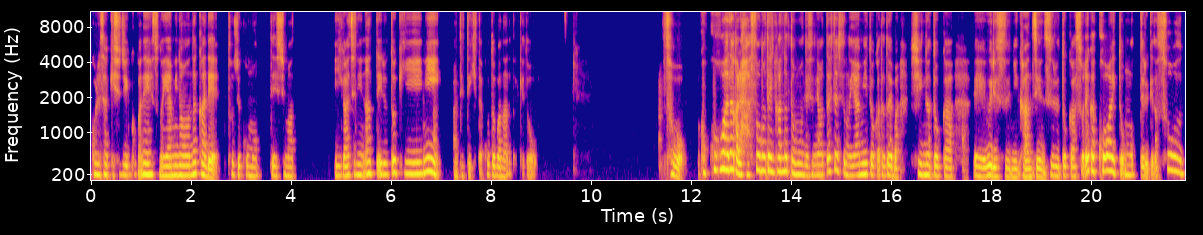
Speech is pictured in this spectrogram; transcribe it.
これさっき主人公がね、その闇の中で閉じこもってしまいがちになっている時に、出てきた言葉なんだけどそう、ここはだから発想の転換だと思うんですね。私たちその闇とか、例えば死ぬとか、ええ、ウイルスに感染するとか、それが怖いと思ってるけど、そう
